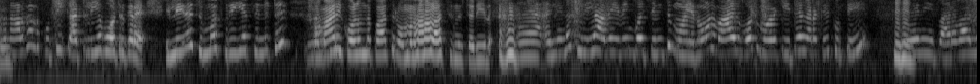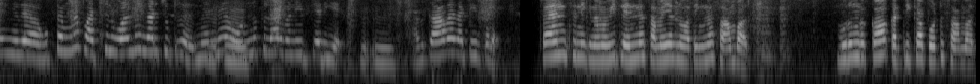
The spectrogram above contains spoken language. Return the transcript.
அதனாலதான் அந்த குட்டி கட்டிலேயே போட்டிருக்கிறேன். இல்லைன்னா சும்மா ஃப்ரீயா தின்னுட்டு இந்த மாதிரி கொழுந்த பார்த்து ரொம்ப நாள் ஆச்சு இந்த செடியில். இல்லைன்னா ஃப்ரீயா அதை இதையும் போய் தின்னுட்டு மொ ஏதோ ஒன்று வாயில் போட்டு முதக்கிட்டே கிடக்கு குட்டி. சரி பரவாயில்லைங்க இதை விட்டோம்னா பச்சுன்னு குழந்தையும் கடிச்சு விட்டுரு. மென்னே ஒண்ணுக்கு இல்லாத பண்ணிடு செடியே. அதுக்காக கட்டியிருக்கிறேன். ஃப்ரெண்ட்ஸ் இன்னைக்கு நம்ம வீட்டில் என்ன சமையல்னு பார்த்தீங்கன்னா சாம்பார். முருங்கைக்காய் கத்திரிக்காய் போட்டு சாம்பார்.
